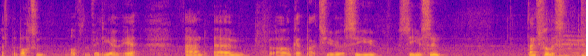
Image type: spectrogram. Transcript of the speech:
at the bottom of the video here and um, I'll get back to you see you see you soon thanks for listening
